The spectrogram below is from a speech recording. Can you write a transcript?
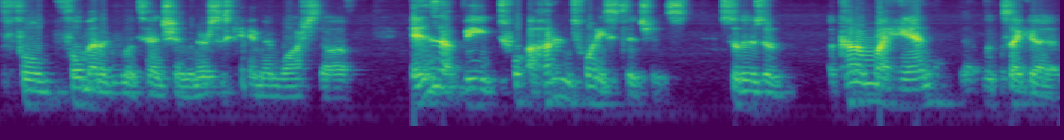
full full medical attention. The nurses came in, washed off. It ended up being tw- 120 stitches. So there's a, a cut on my hand that looks like a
